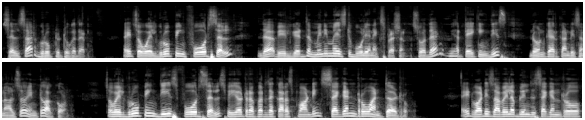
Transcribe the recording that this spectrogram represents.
cells are grouped together, right? So while grouping four cell, the we will get the minimized boolean expression. So that we are taking this don't care condition also into account. So while grouping these four cells, we have to refer the corresponding second row and third row, right? What is available in the second row?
